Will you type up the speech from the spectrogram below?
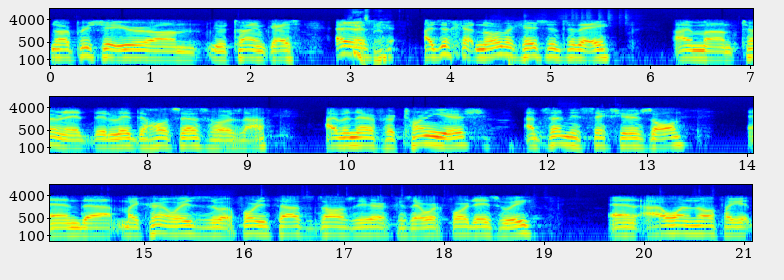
No, I appreciate your um, your time, guys. Anyways, thanks, man. I just got notification today. I'm um, terminated. They laid the whole sales force off. I've been there for 20 years. I'm 76 years old, and uh, my current wage is about forty thousand dollars a year because I work four days a week. And I want to know if I get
